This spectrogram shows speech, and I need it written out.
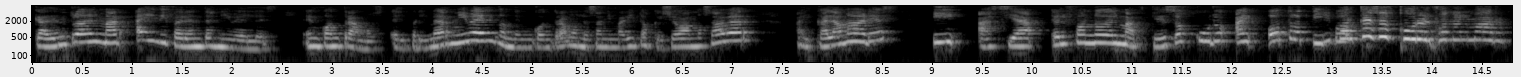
que adentro del mar hay diferentes niveles. Encontramos el primer nivel, donde encontramos los animalitos que llevamos a ver, hay calamares, y hacia el fondo del mar, que es oscuro, hay otro tipo. ¿Y por qué es oscuro el fondo del mar?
